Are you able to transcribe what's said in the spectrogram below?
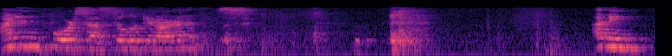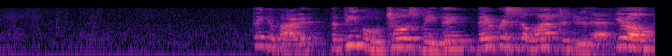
I didn't force us to look at our enemies. I mean, think about it. The people who chose me, they, they risked a lot to do that. You know,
